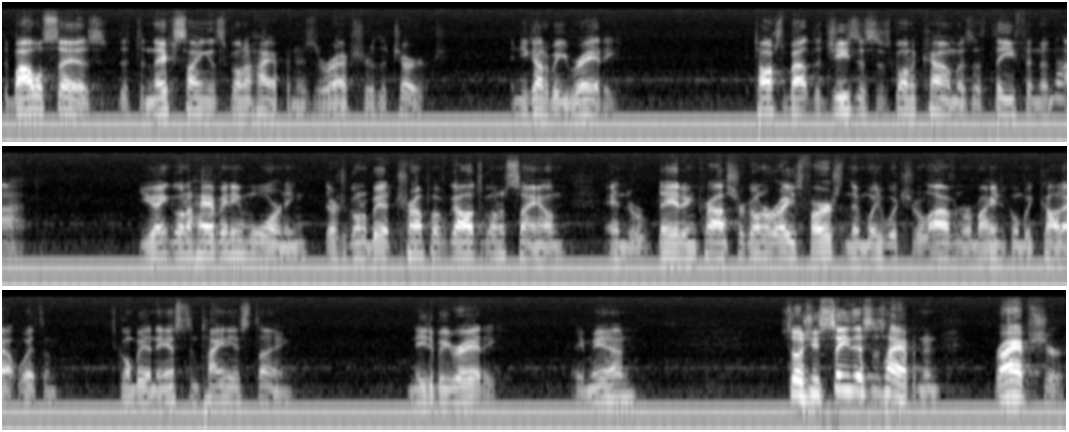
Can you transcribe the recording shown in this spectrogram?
the Bible says that the next thing that's going to happen is the rapture of the church. And you got to be ready. It talks about that Jesus is going to come as a thief in the night. You ain't going to have any warning. There's going to be a trump of God's going to sound, and the dead in Christ are going to raise first, and then we which are alive and remain is going to be caught out with them. It's going to be an instantaneous thing need to be ready. Amen. So as you see this is happening, rapture,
